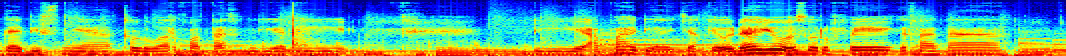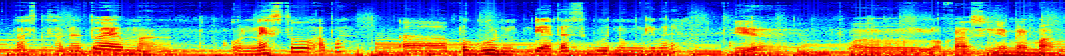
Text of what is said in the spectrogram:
gadisnya keluar kota sendiri di apa diajak ya udah yuk survei ke sana. Pas ke sana tuh emang UNES tuh apa uh, pegun di atas gunung gimana? Iya uh, lokasinya memang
